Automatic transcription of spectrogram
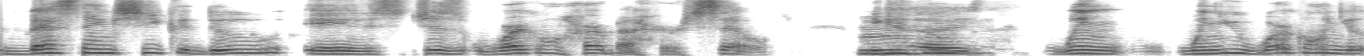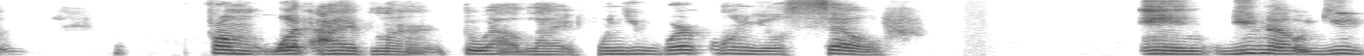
best thing she could do is just work on her by herself. Because mm-hmm. when when you work on your from what I've learned throughout life, when you work on yourself and you know you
